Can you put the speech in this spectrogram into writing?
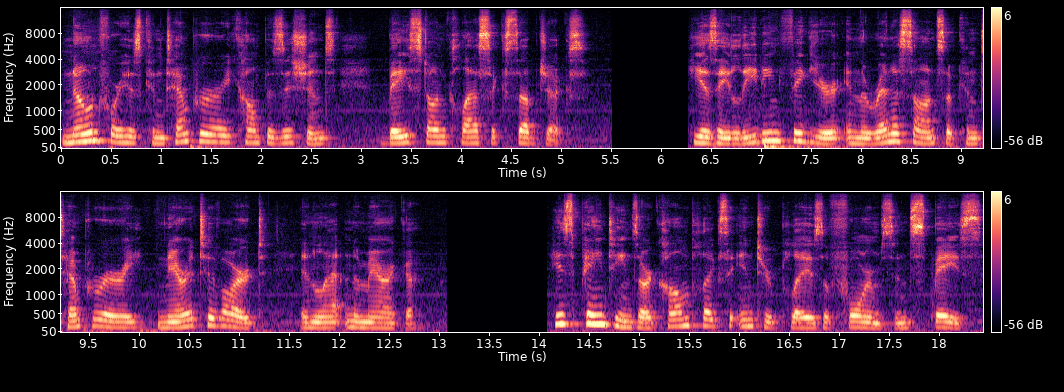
known for his contemporary compositions based on classic subjects. He is a leading figure in the renaissance of contemporary narrative art in Latin America. His paintings are complex interplays of forms and space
